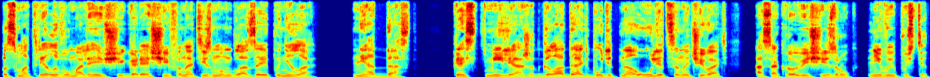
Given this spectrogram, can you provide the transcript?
посмотрела в умоляющие, горящие фанатизмом глаза и поняла. Не отдаст. Костьми ляжет, голодать будет, на улице ночевать, а сокровище из рук не выпустит.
